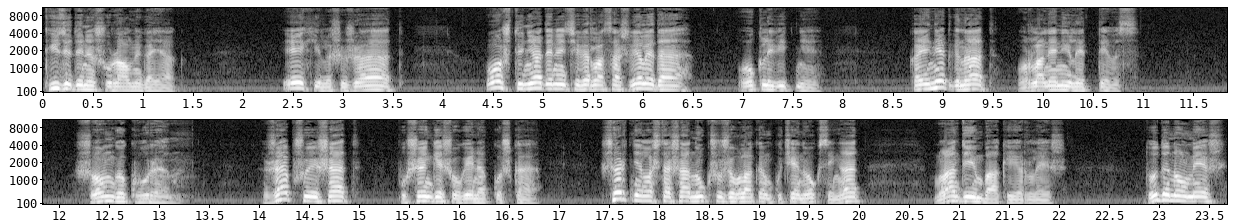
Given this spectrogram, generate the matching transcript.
кӱзӧ дене шуралме гаяк. Эх, илышыжат! Ош тӱня дене чеверласаш веле да, ок лий витне. Кайынет гынат, орланен илет тевыс. Шоҥго курым. Жап шуэшат, пушеҥге шогенак кошка. Шӧртньӧ лышташан укшыжо-влакым кучен ок сеҥат, мланде ӱмбаке йӧрлеш. Тудын олмеш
